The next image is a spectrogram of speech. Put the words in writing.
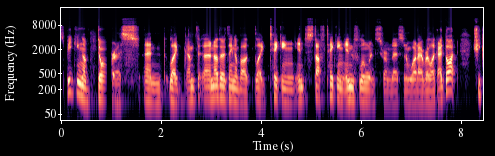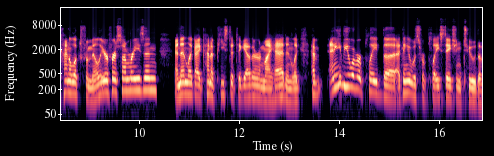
Speaking of Doris, and like um, another thing about like taking in stuff, taking influence from this and whatever. Like I thought she kind of looked familiar for some reason, and then like I kind of pieced it together in my head. And like, have any of you ever played the? I think it was for PlayStation Two, the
